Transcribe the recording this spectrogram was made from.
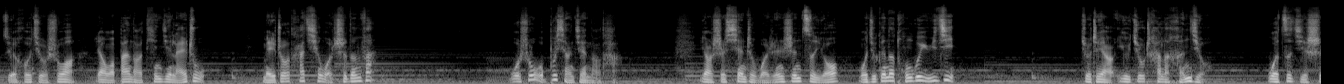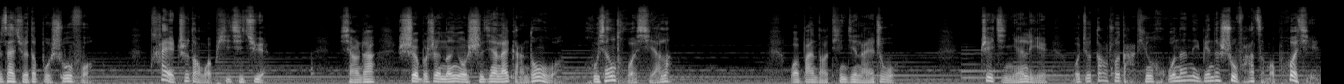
最后就说让我搬到天津来住，每周他请我吃顿饭。我说我不想见到他，要是限制我人身自由，我就跟他同归于尽。就这样又纠缠了很久，我自己实在觉得不舒服，他也知道我脾气倔，想着是不是能有时间来感动我，互相妥协了。我搬到天津来住，这几年里我就到处打听湖南那边的术法怎么破解。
